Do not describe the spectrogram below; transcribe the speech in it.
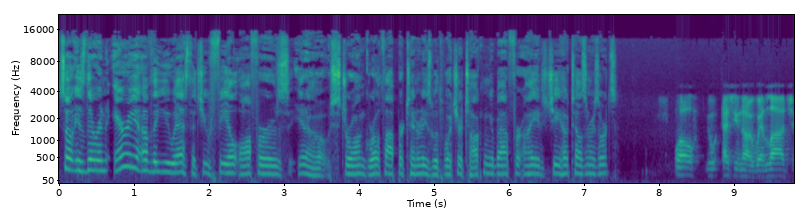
So, is there an area of the U.S. that you feel offers you know strong growth opportunities with what you're talking about for IHG hotels and resorts? Well, as you know, we're large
